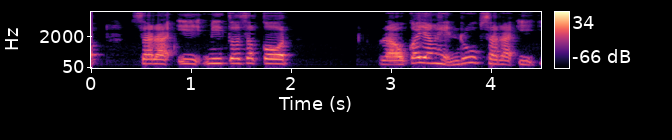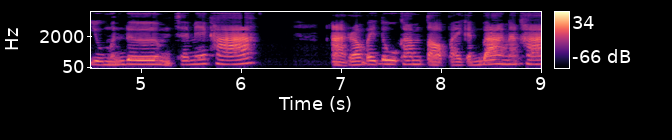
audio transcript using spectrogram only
ด สระอี มีตัวสะกด เราก็ยังเห็นรูปสระอิอยู่เหมือนเดิมใช่ไหมคะ อะเราไปดูคำต่อไปกันบ้างนะคะ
